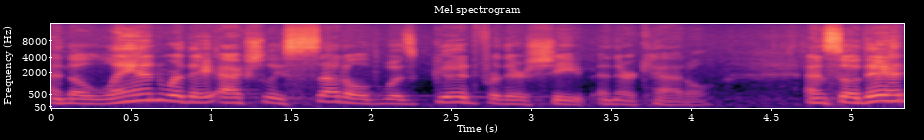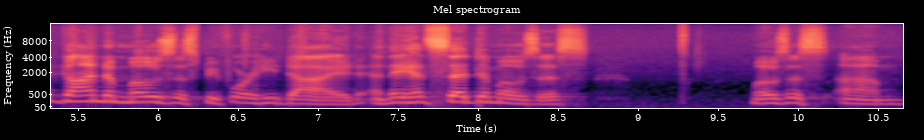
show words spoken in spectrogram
And the land where they actually settled was good for their sheep and their cattle. And so they had gone to Moses before he died, and they had said to Moses, Moses, um,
